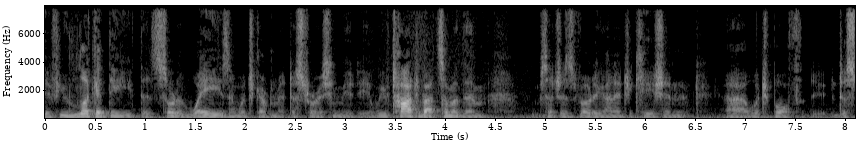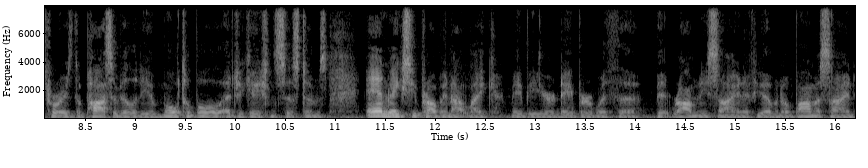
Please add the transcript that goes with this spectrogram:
if you look at the the sort of ways in which government destroys community, and we've talked about some of them, such as voting on education, uh, which both destroys the possibility of multiple education systems and makes you probably not like maybe your neighbor with the Mitt Romney sign if you have an Obama sign,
